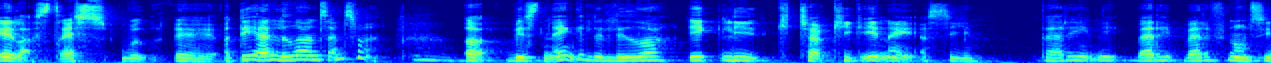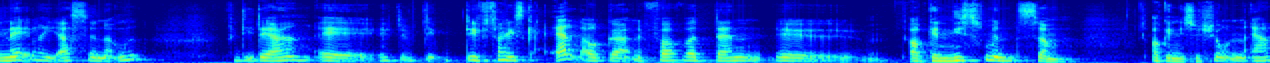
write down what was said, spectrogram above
eller stress ud, øh, og det er lederens ansvar. Mm. Og hvis den enkelte leder ikke lige tør kigge ind af og sige, hvad er det egentlig, hvad er det, hvad er det for nogle signaler, jeg sender ud? Fordi det er, øh, det, det er faktisk altafgørende for, hvordan øh, organismen som organisationen er,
